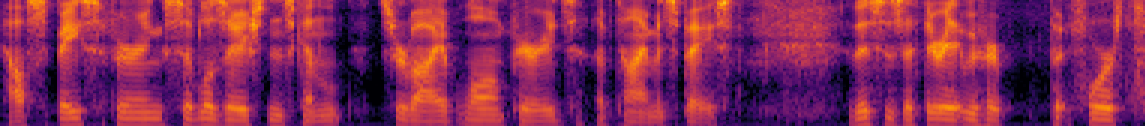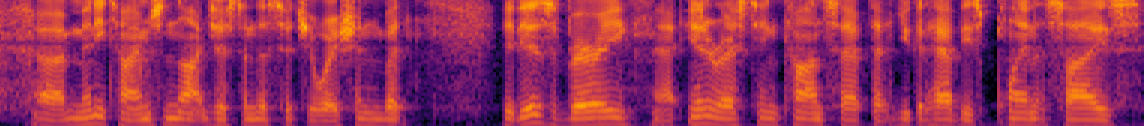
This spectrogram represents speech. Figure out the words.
how spacefaring civilizations can survive long periods of time and space. This is a theory that we've heard put forth uh, many times, not just in this situation, but it is a very uh, interesting concept that you could have these planet-sized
